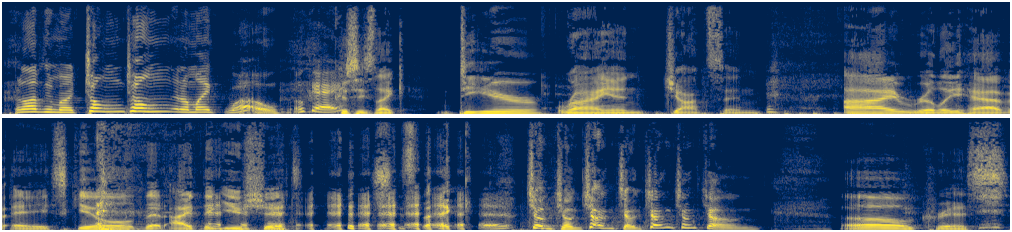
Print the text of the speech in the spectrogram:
But a lot of them are like chung chung, and I'm like, whoa, okay. Because he's like, Dear Rian Johnson, I really have a skill that I think you should. She's like, chung, chung, chung, chung, chung, chung, chung. Oh, Chris.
